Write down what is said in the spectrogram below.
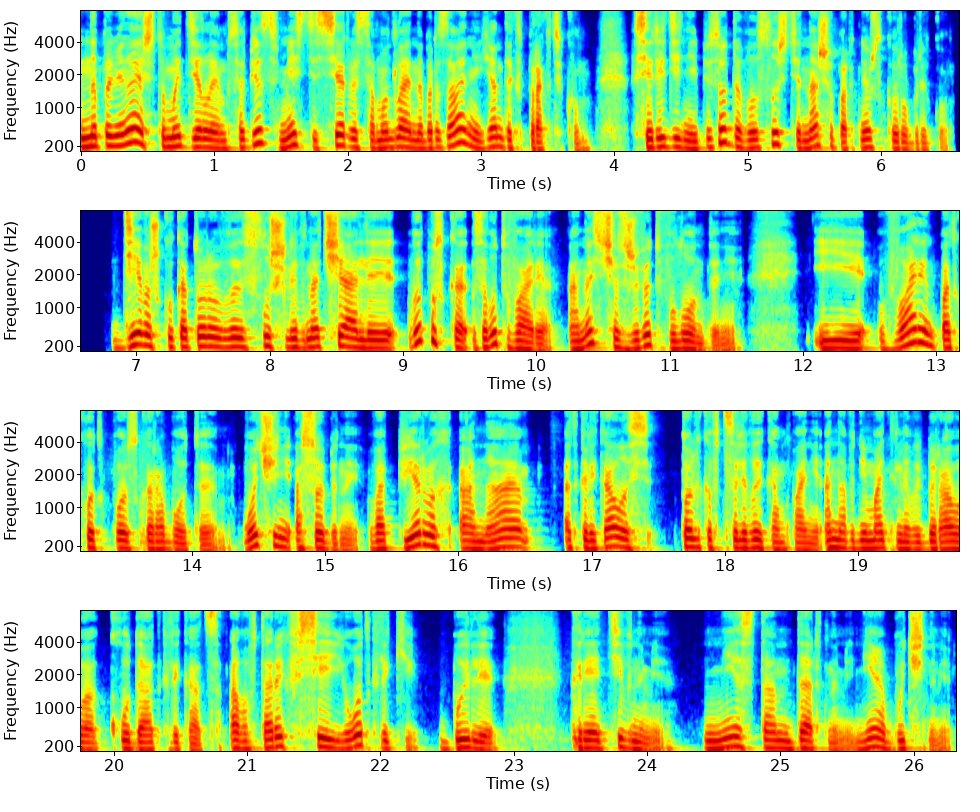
Напоминаю, что мы делаем собес вместе с сервисом онлайн-образования Яндекс Практикум. В середине эпизода вы услышите нашу партнерскую рубрику. Девушку, которую вы слушали в начале выпуска, зовут Варя. Она сейчас живет в Лондоне. И Варин подход к поиску работы очень особенный. Во-первых, она откликалась только в целевые компании. Она внимательно выбирала, куда откликаться. А во-вторых, все ее отклики были креативными, нестандартными, необычными.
